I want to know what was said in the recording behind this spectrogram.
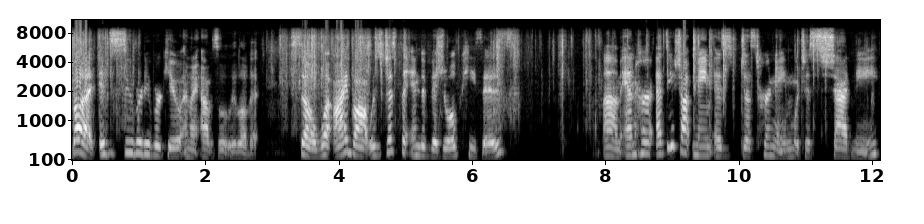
But it's super duper cute and I absolutely love it. So what I bought was just the individual pieces. Um, and her Etsy shop name is just her name, which is Shadnee.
